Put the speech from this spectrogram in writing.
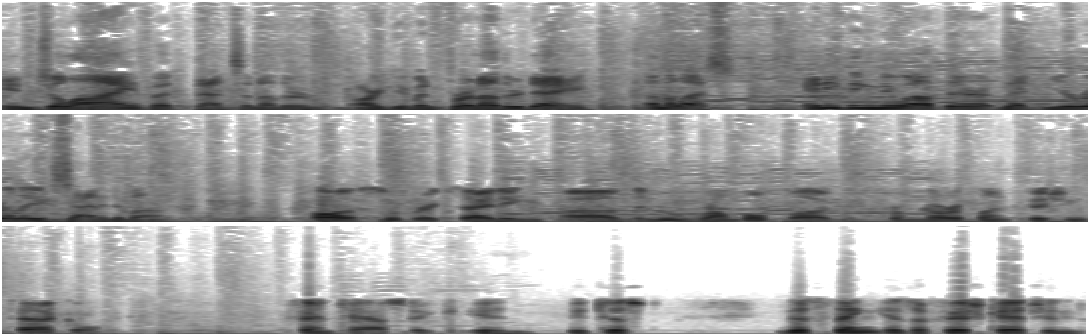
in July, but that's another argument for another day. Nonetheless, anything new out there that you're really excited about? Oh, super exciting. Uh, the new Rumble Bug from Northland Fishing Tackle. Fantastic. It, it just, this thing is a fish catching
